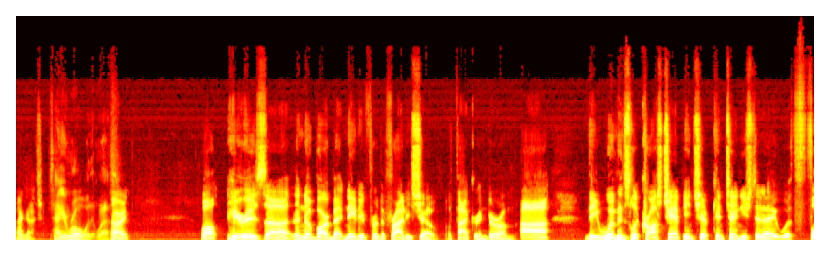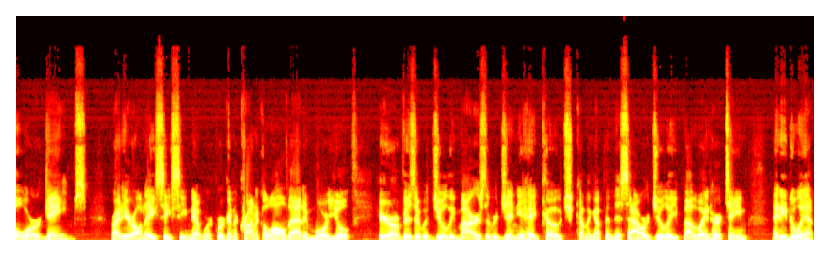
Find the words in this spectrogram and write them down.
I got you. That's how you roll with it, Wes. All right. Well, here is uh, the no bar bet needed for the Friday show of Packer and Durham. Uh, the women's lacrosse championship continues today with four games right here on ACC Network. We're going to chronicle all that and more. You'll hear our visit with Julie Myers, the Virginia head coach, coming up in this hour. Julie, by the way, and her team, they need to win.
